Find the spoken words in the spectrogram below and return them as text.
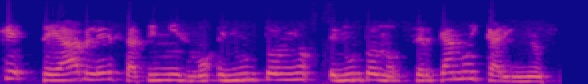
que te hables a ti mismo en un tono, en un tono cercano y cariñoso.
